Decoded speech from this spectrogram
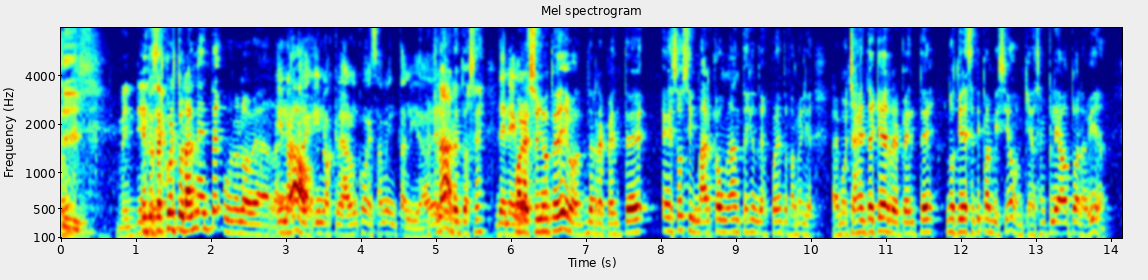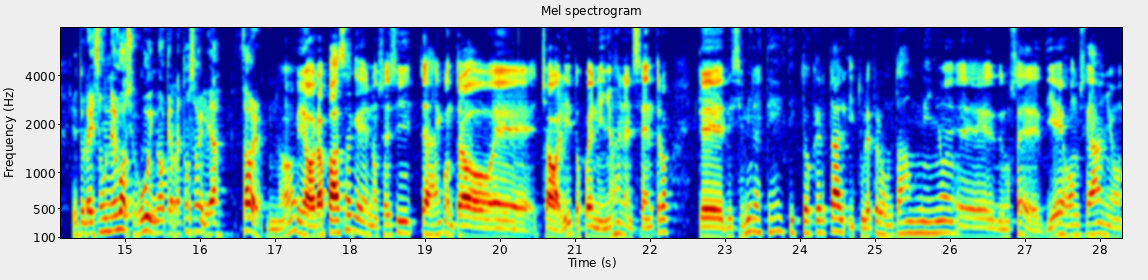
Sí. ¿Me entiendes? Entonces, culturalmente, uno lo ve Y nos, arraigado. cre- y nos crearon con esa mentalidad. de- Claro, entonces, de por eso yo te digo, de repente eso sí marca un antes y un después en tu familia. Hay mucha gente que de repente no tiene ese tipo de ambición, que es empleado toda la vida. Y tú le dices un negocio, uy, no, qué responsabilidad, ¿sabes? No, y ahora pasa que no sé si te has encontrado eh, chavalitos, pues niños en el centro que dicen, mira, este es el TikToker tal, y tú le preguntas a un niño, eh, no sé, de 10, 11 años,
